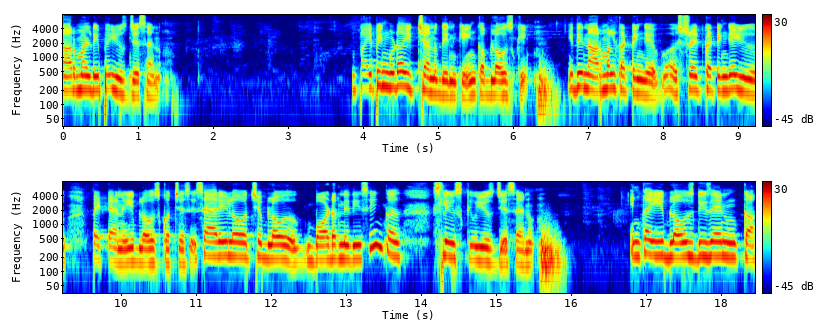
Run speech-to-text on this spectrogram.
నార్మల్ డీపే యూజ్ చేశాను. పైపింగ్ కూడా ఇచ్చాను దీనికి ఇంకా బ్లౌజ్కి. ఇది నార్మల్ కటింగే స్ట్రైట్ కటింగే యూ పెట్టాను ఈ బ్లౌజ్కి వచ్చేసి. శారీలో వచ్చే బ్లౌ బార్డర్ని తీసి ఇంకా స్లీవ్స్కి యూజ్ చేశాను. ఇంకా ఈ బ్లౌజ్ డిజైన్ ఇంకా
